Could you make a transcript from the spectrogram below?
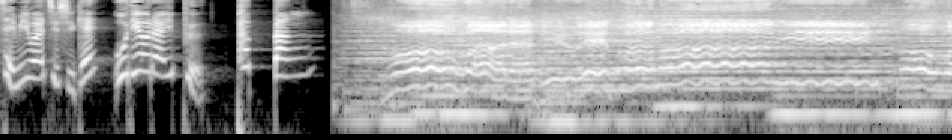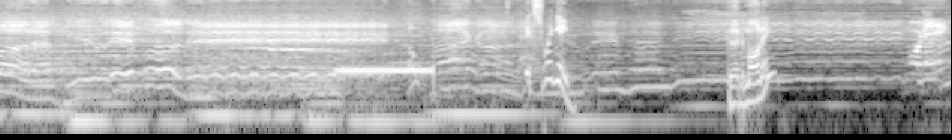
재미와 지식의 오디오 라이프 팝빵 Oh, what a beautiful morning. Oh, what a beautiful day. Oh, I got It's ringing. Good morning. morning.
